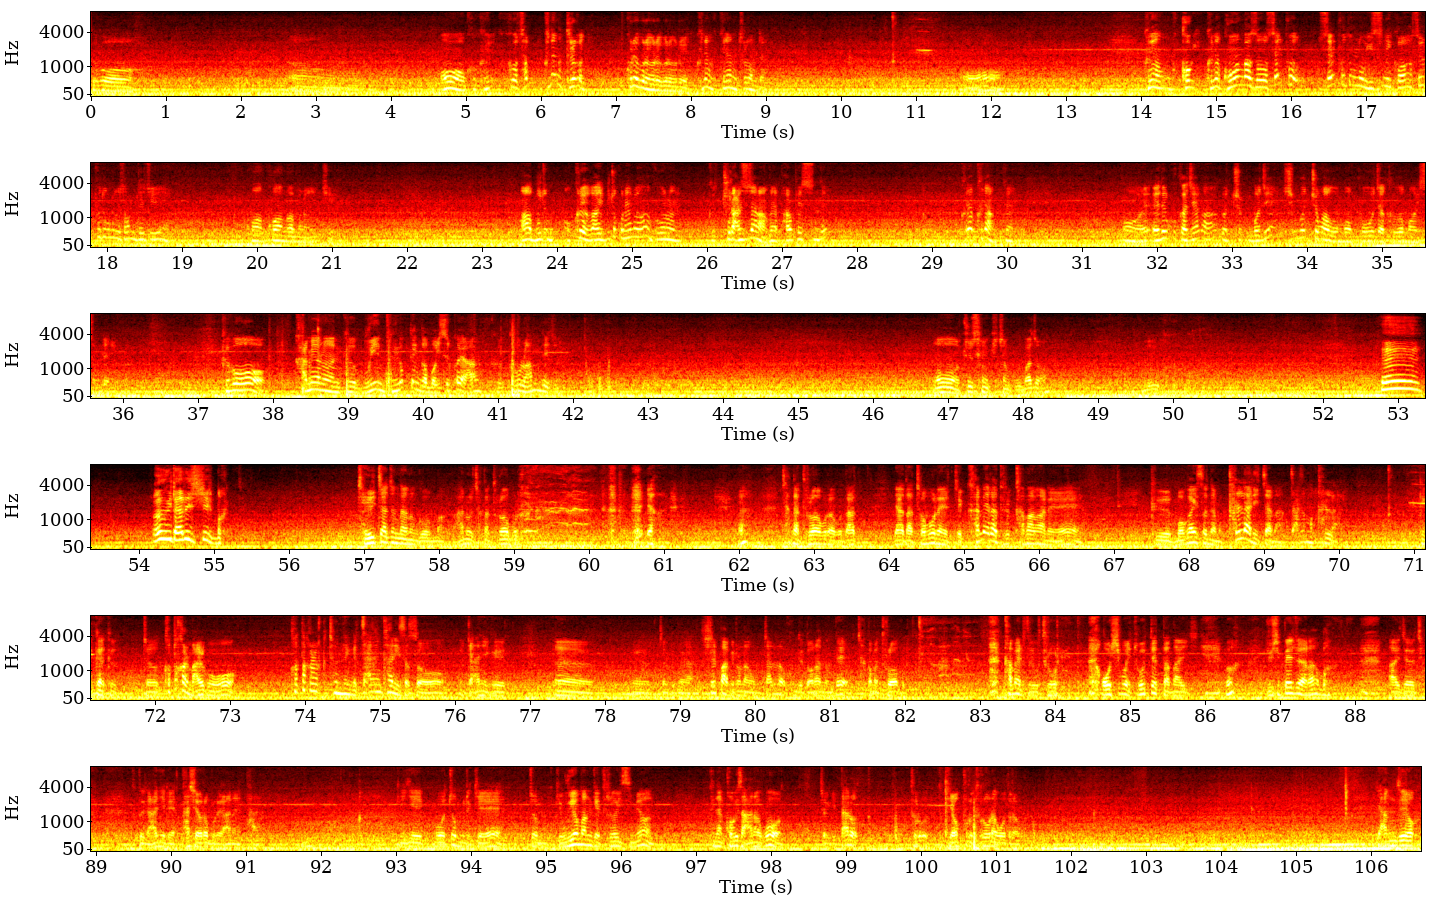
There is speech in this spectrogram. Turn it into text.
그거 어어 그, 그 그거 사, 그냥 들어가 그래 그래 그래 그래 그래 그냥 그냥 들어가면 돼 어. 그냥 거기 그냥 공항 가서 셀프 셀프 등록 있으니까 셀프 등록해서 하면 되지 공항, 공항 가면 은 있지. 아, 무조 어, 그래. 아니, 무조건 해면 그거는 그 줄 안 쓰잖아. 그냥 바로 패스인데? 그냥, 그냥, 그냥. 어, 애- 애들 것까지 해놔. 그, 주, 뭐지? 신분증하고 뭐 보호자 그거만 있으면 되니까. 그거 가면은 그 무인 등록된가 뭐 있을 거야. 그, 그걸로 하면 되지. 어, 줄 세우기 귀찮고, 맞아. 에, 어이 나는 씨막 제일 짜증 나는 거 막 안으로 잠깐 들어와 보라. 야, 어? 잠깐 들어와 보라고. 나, 야, 나 저번에 저 카메라 들 가방 안에 그 뭐가 있었냐면 칼날 있잖아. 작은 칼날. 그러니까 그 저 커터칼 말고 커터칼처럼 생긴 작은 칼이 있었어. 그러니까 아니 그 어. 그 저기 뭐야 실밥 일어나고 잘라고 근데 넣어놨는데 잠깐만 들어와 보래 카메라 들고 들어오래 어 씨발 좋댔다 나 이- 어? 유심 빼줘야 하나 뭐아저 저, 그랬더니 아니래 다시 열어보래 안에 다 이게 뭐 좀 이렇게 좀 이렇게 위험한 게 들어 있으면 그냥 거기서 안 하고 저기 따로 들어 옆으로 들어오라고 하더라고. 양재역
